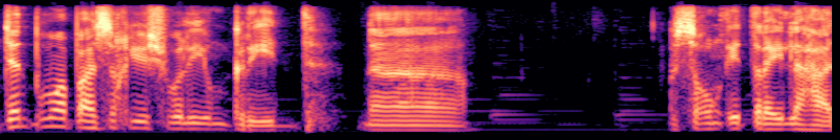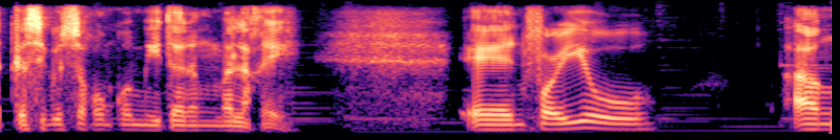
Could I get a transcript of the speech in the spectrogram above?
dyan pumapasok usually yung greed na gusto kong itry lahat kasi gusto kong kumita ng malaki. And for you, ang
